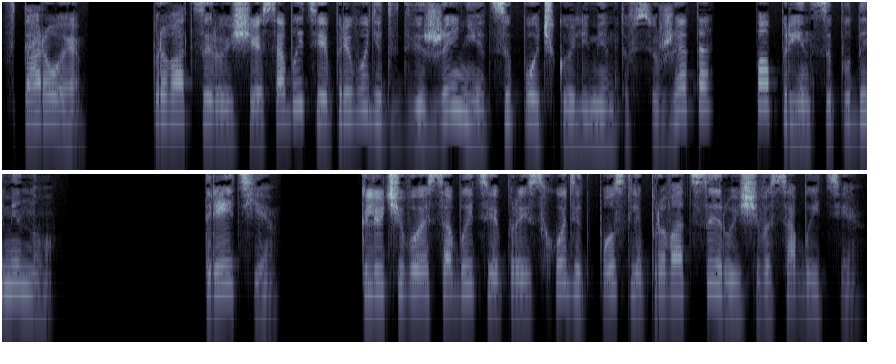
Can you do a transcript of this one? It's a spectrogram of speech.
Второе. Провоцирующее событие приводит в движение цепочку элементов сюжета, по принципу домино. Третье. Ключевое событие происходит после провоцирующего события.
